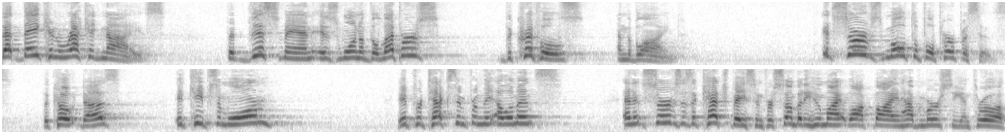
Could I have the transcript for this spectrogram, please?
that they can recognize that this man is one of the lepers, the cripples, and the blind. It serves multiple purposes. The coat does. It keeps him warm, it protects him from the elements, and it serves as a catch basin for somebody who might walk by and have mercy and throw a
